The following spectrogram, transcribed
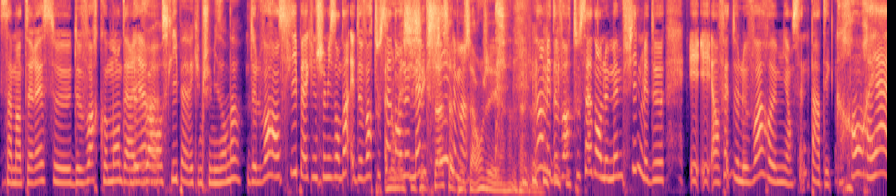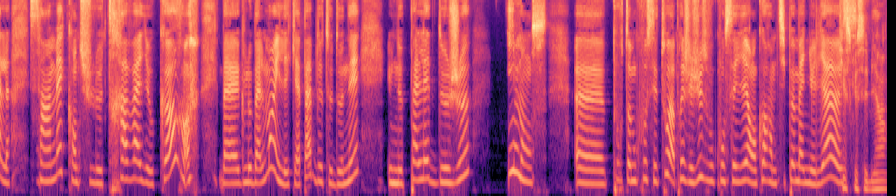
Ça m'intéresse euh, de voir comment De derrière, le voir en slip avec une chemise en daim. de le voir en slip avec une chemise en daim et de voir tout ça Ah non, dans mais le si même que ça, ça film. peut s'arranger. Enfin, je- non, mais de voir tout ça dans le même film et de et, et en fait de le voir euh, mis en scène par des grands réals. C'est un mec quand tu le travailles au corps, bah globalement il est capable de te donner une palette de jeux immense. Euh, pour Tom Cruise et tout. Après, je vais juste vous conseiller encore un petit peu Magnolia. Euh, Qu'est-ce que c'est bien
